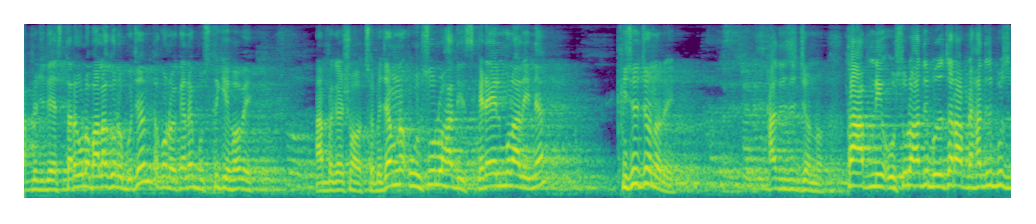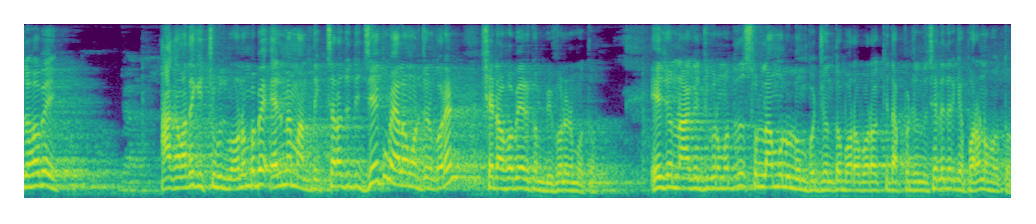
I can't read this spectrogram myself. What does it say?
আপনি যদি এস্তারাগুলো ভালো করে বুঝেন, তখন ওখানে বুঝতে কি হবে? আপনাকে সহজ হবে। যেমন উসুল হাদিস, এটা এলমুল আলী না কিসের জন্য রে? হাদিসের জন্য। তা আপনি উসুল হাদিস বুঝতে আপনি হাদিস বুঝলে হবে? আগামাতে কিচ্ছু বুঝব অনুভাবে এলমে মান্তিক ছাড়া যদি যে কোনো এলাম অর্জন করেন, সেটা হবে এরকম বিফলের মতো। এই জন্য আগের যুগের মধ্যে তো সুল্লামুল উলুম পর্যন্ত, বড় বড় কিতাব পর্যন্ত ছেলেদেরকে পড়ানো হতো।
